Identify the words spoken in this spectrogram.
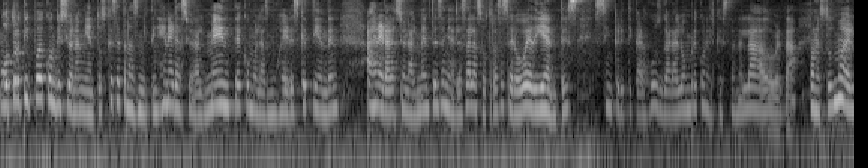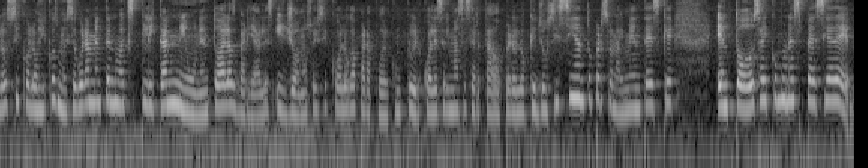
otro tipo de condicionamientos que se transmiten generacionalmente, como las mujeres que tienden a generacionalmente enseñarles a las otras a ser obedientes, sin criticar o juzgar al hombre con el que están al lado, ¿verdad? Con estos modelos psicológicos muy seguramente no explican ni unen todas las variables y yo no soy psicóloga para poder concluir cuál es el más acertado, pero lo que yo sí siento personalmente es que en todos hay como una especie de,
